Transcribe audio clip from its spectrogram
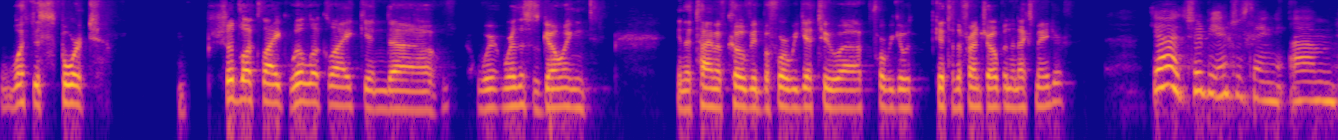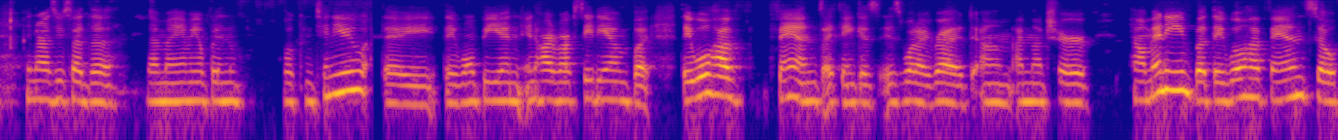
what the sport should look like, will look like, and uh, where, where this is going in the time of COVID before we get to uh, before we go get to the French Open, the next major? Yeah, it should be interesting. Um, you know, as you said, the the Miami Open will continue. They they won't be in in Hard Rock Stadium, but they will have fans. I think is is what I read. Um, I'm not sure how many, but they will have fans. So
